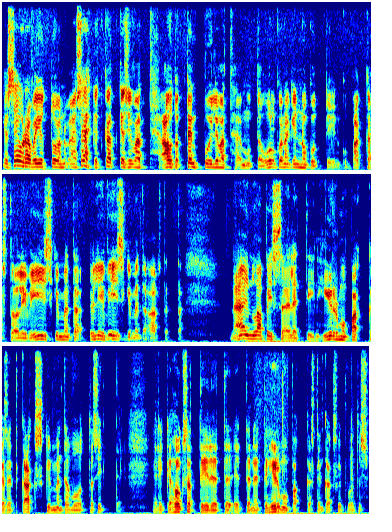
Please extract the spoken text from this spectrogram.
Ja seuraava juttu on, sähköt katkesivat, autot temppuilivat, mutta ulkonakin nukuttiin, kun pakkasta oli 50, yli 50 astetta. Näin Lapissa elettiin hirmupakkaset 20 vuotta sitten. Eli hoksattiin, että, että näiden hirmupakkasten 20-vuotis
